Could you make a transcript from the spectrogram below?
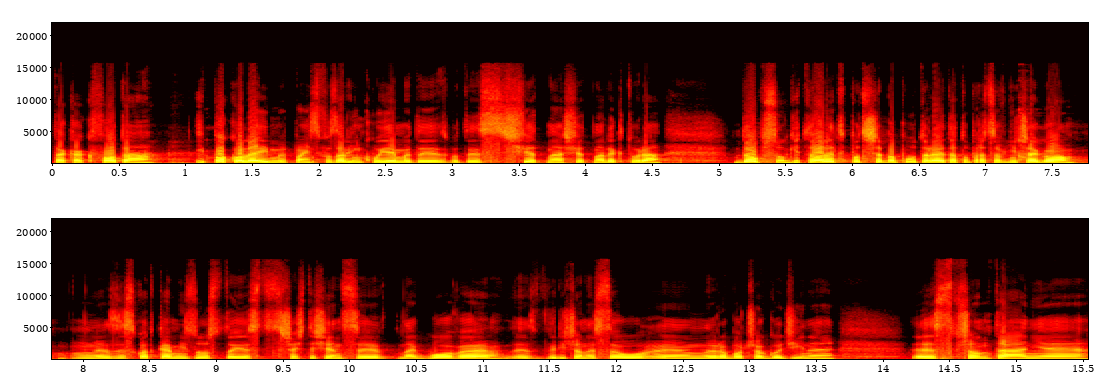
taka kwota i po kolei my Państwu zalinkujemy, to bo to jest świetna, świetna lektura. Do obsługi toalet potrzeba półtora etatu pracowniczego. Mm, Ze składkami ZUS to jest 6 tysięcy na głowę. E, Wyliczone są em, robocze godziny, e, sprzątanie,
